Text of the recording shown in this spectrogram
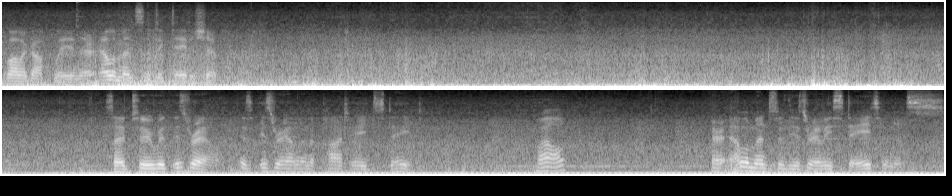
of oligopoly and there are elements of dictatorship. So too with Israel. Is Israel an apartheid state? Well, there are elements of the Israeli state and its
